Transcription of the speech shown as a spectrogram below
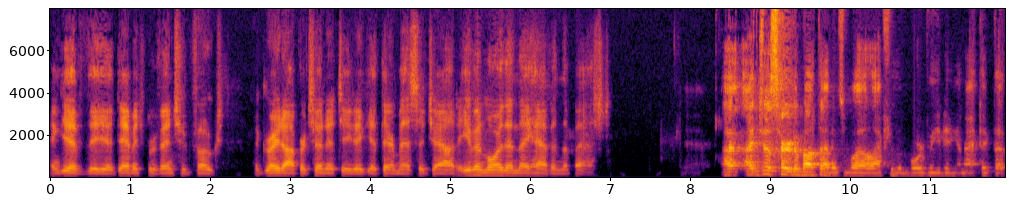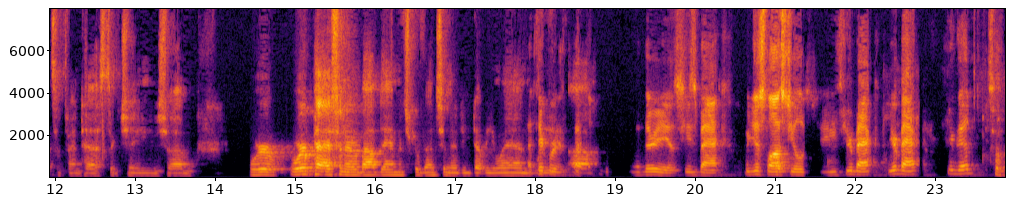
and give the damage prevention folks a great opportunity to get their message out, even more than they have in the past. I, I just heard about that as well after the board meeting, and I think that's a fantastic change. Um, we're we're passionate about damage prevention at EWN. I think We, we're- uh, There he is. He's back. We just lost you. James. You're back. You're back. You're good. so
